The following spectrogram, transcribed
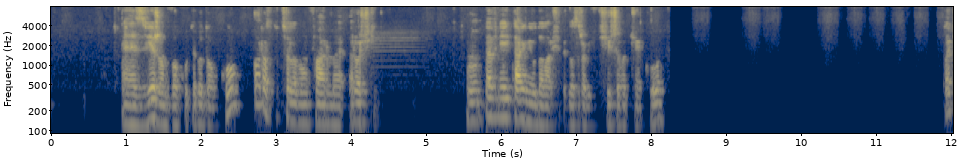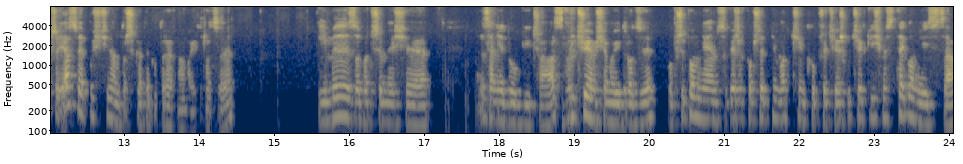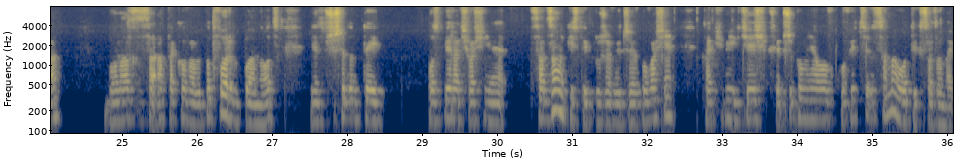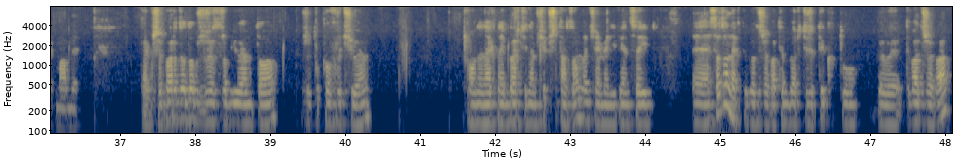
e, zwierząt wokół tego domku oraz docelową farmę roślin. No, Pewnie i tak nie uda nam się tego zrobić w dzisiejszym odcinku. Także ja sobie pościnam troszkę tego drewna, moi drodzy. I my zobaczymy się za niedługi czas. Wróciłem się, moi drodzy, bo przypomniałem sobie, że w poprzednim odcinku przecież uciekliśmy z tego miejsca, bo nas zaatakowały potwory, była noc, więc przyszedłem tutaj pozbierać właśnie sadzonki z tych różowych drzew, bo właśnie tak mi gdzieś się przypomniało w głowie, za mało tych sadzonek mamy. Także bardzo dobrze, że zrobiłem to, że tu powróciłem. One jak najbardziej nam się przydadzą. Będziemy mieli więcej e, sadzonek tego drzewa, tym bardziej, że tylko tu były dwa drzewa.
